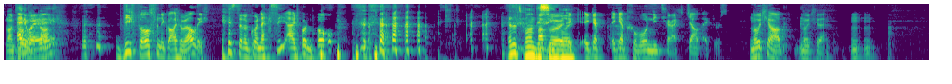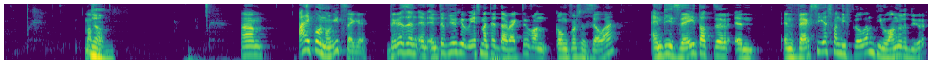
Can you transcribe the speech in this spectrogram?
Langs de andere kant, Anyway. die films vind ik wel geweldig. Is er een connectie? I don't know. Is het gewoon bro, DC-boy? ik, ik, heb, ik heb gewoon niet graag child actors. Nooit gehad, nooit gedaan. Maar Ja. ehm, ah, ik wou nog iets zeggen. Er is een, een interview geweest met de director van Kong vs. Zilla. En die zei dat er een, een versie is van die film die langer duurt.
